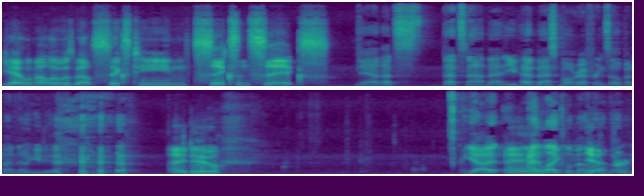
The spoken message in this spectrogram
yeah, Lamelo was about 16, 6, and six. yeah, that's that's not bad. You have Basketball Reference open. I know you do. I do. yeah, I, I like Lamelo, yeah, but for-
